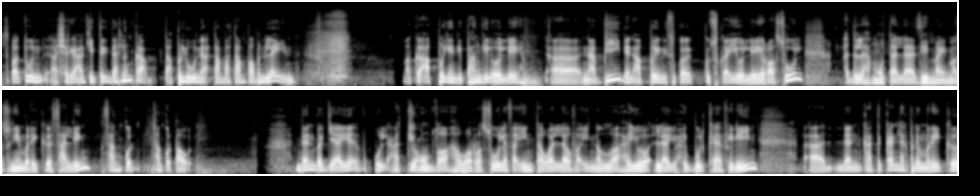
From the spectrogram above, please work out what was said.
Sebab tu syariat kita dah lengkap. Tak perlu nak tambah-tambah benda lain. Maka apa yang dipanggil oleh uh, nabi dan apa yang disukai, oleh rasul adalah mutalazimain. Maksudnya mereka saling sangkut sangkut paut. Dan bagi ayat qul atiullaha war rasul fa in tawallaw fa innallaha la yuhibbul kafirin uh, dan katakanlah kepada mereka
